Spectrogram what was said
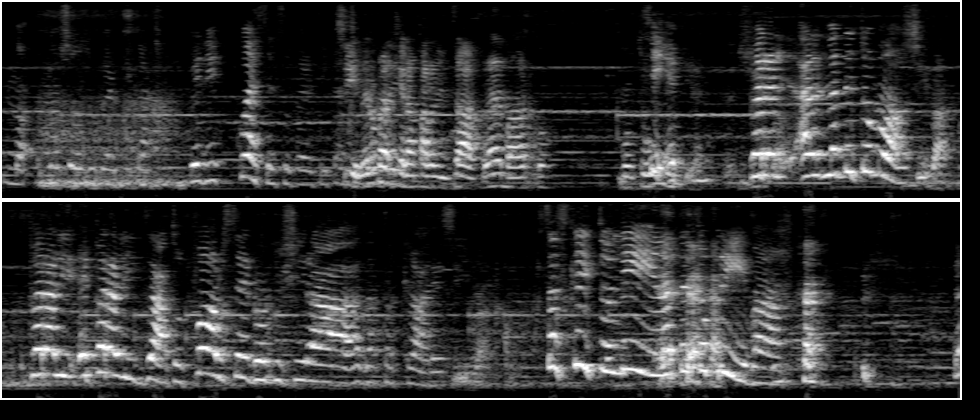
No, non sono super efficaci. Vedi? Questo è super efficace. Sì, meno male che era paralizzato, eh Marco? Molto Sì, utile. Sì, ah, l'ha detto Mo. Sì, Marco. Parali- è paralizzato, forse non riuscirà ad attaccare. Sì, Marco. Sta scritto lì, l'ha detto prima. Mi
